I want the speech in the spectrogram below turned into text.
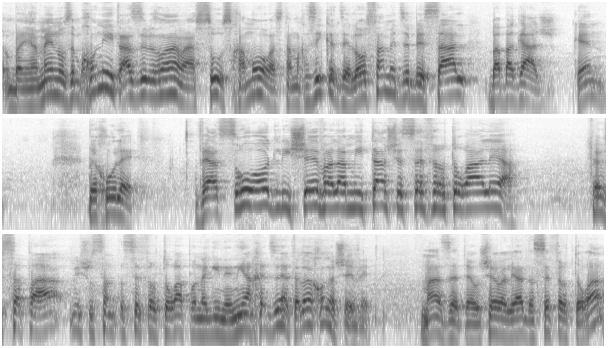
ובימינו זה מכונית, אז זה בזמנם היה סוס, חמור, אז אתה מחזיק את זה, לא שם את זה בסל בבגאז', כן? וכולי. ואסרו עוד לישב על המיטה שספר תורה עליה. יושב ספה, מישהו שם את הספר תורה פה נגיד, הניח את זה, אתה לא יכול לשבת. מה זה, אתה יושב על יד הספר תורה?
